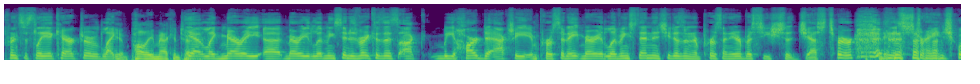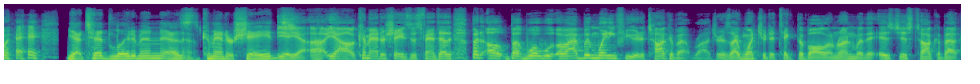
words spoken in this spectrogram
Princess Leia character, like yeah, Polly McIntyre, yeah, like Mary uh, Mary Livingstone, is very because it's uh, be hard to actually impersonate Mary Livingstone, and she doesn't impersonate her, but she suggests her in a strange way. Yeah, Ted Leutemann as Commander Shades. Yeah, yeah, uh, yeah. Commander Shades is fantastic. But oh, but what, what I've been waiting for you to talk about, Roger, is I want you to take the ball and run with it. Is just talk about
